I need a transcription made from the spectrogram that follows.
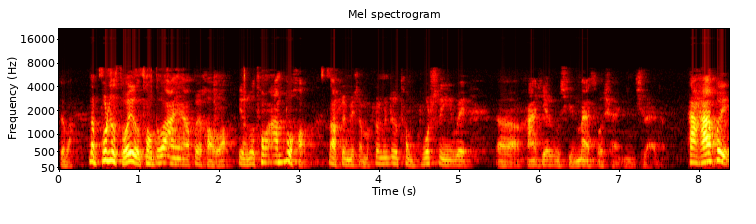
对吧？那不是所有痛都按压会好哦，有的痛按不好，那说明什么？说明这个痛不是因为呃寒邪入侵脉缩旋引起来的。它还会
